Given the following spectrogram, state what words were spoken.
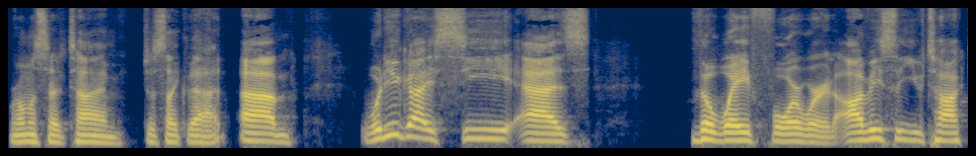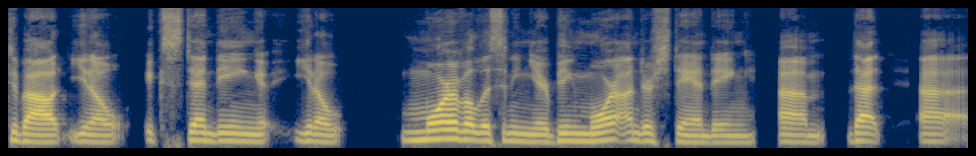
we're almost out of time, just like that. Um, what do you guys see as the way forward? Obviously, you talked about, you know, extending, you know, more of a listening ear, being more understanding, um, that uh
